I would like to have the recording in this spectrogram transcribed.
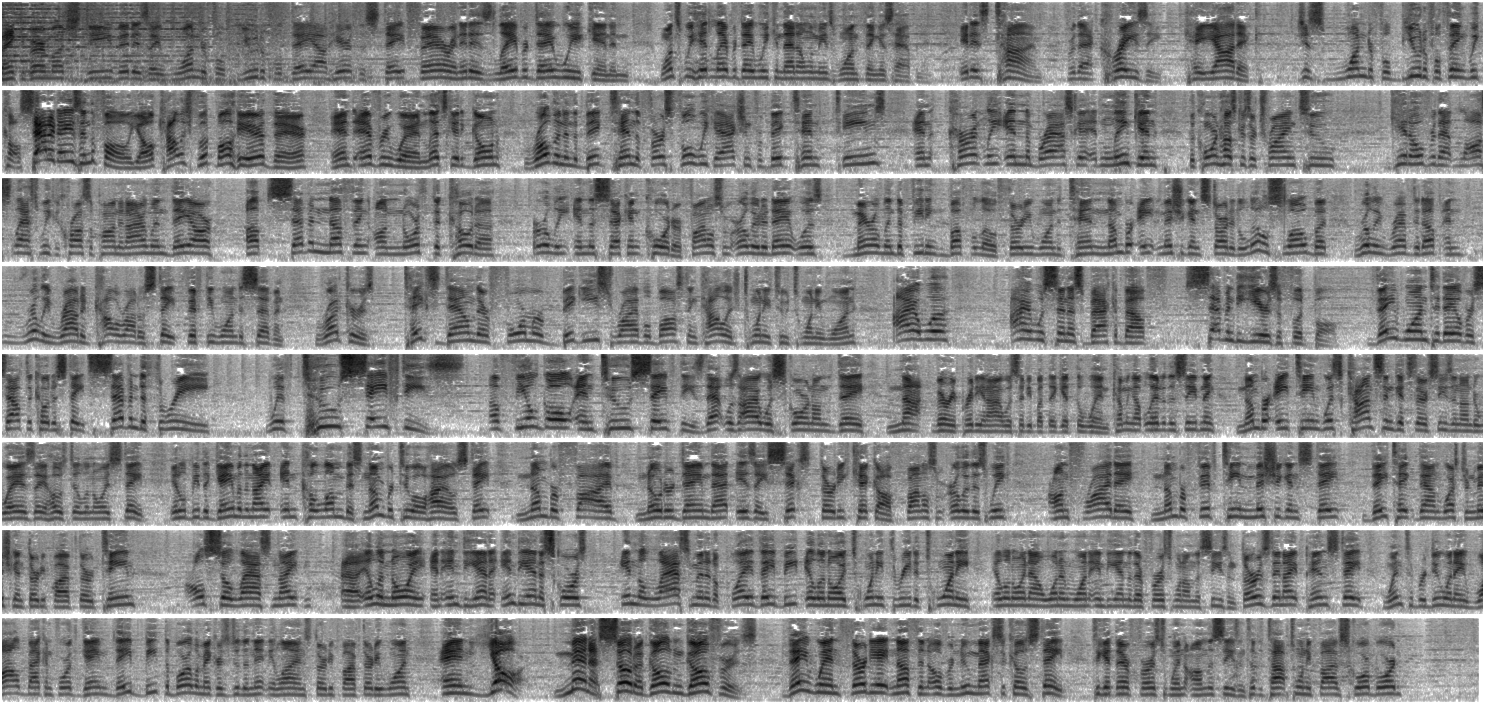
Thank you very much, Steve. It is a wonderful, beautiful day out here at the State Fair, and it is Labor Day weekend. And once we hit Labor Day weekend, that only means one thing is happening. It is time for that crazy, chaotic, just wonderful, beautiful thing we call Saturdays in the fall, y'all. College football here, there, and everywhere. And let's get it going. Rolling in the Big Ten, the first full week of action for Big Ten teams. And currently in Nebraska and Lincoln, the Cornhuskers are trying to get over that loss last week across the pond in Ireland. They are up 7 0 on North Dakota early in the second quarter. Finals from earlier today it was Maryland defeating Buffalo 31 to 10. Number 8 Michigan started a little slow but really revved it up and really routed Colorado State 51 to 7. Rutgers takes down their former Big East rival Boston College 22-21. Iowa Iowa sent us back about 70 years of football. They won today over South Dakota State 7 to 3 with two safeties. A field goal and two safeties. That was Iowa's scoring on the day. Not very pretty in Iowa City, but they get the win. Coming up later this evening, number 18, Wisconsin gets their season underway as they host Illinois State. It'll be the game of the night in Columbus. Number 2, Ohio State. Number 5, Notre Dame. That is a 6.30 kickoff. Finals from early this week on Friday, number 15, Michigan State. They take down Western Michigan 35 13. Also, last night, uh, Illinois and Indiana. Indiana scores in the last minute of play. They beat Illinois 23 to 20. Illinois now 1 and 1. Indiana their first win on the season. Thursday night, Penn State went to Purdue in a wild back and forth game. They beat the Boilermakers to the Nittany Lions 35-31. And your Minnesota Golden Gophers they win 38 0 over New Mexico State to get their first win on the season. To the top 25 scoreboard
